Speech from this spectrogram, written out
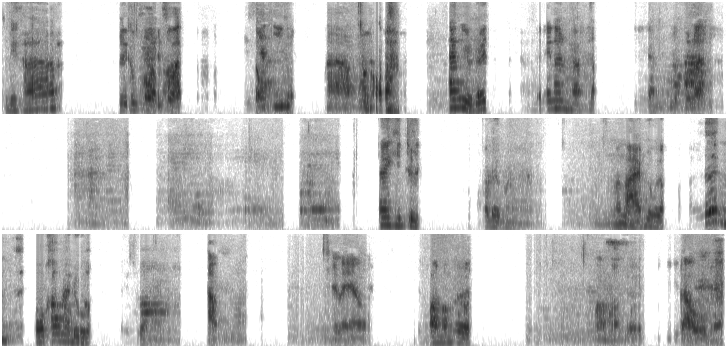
สวัสดีครับ คือทุกคนสวัสดีที่ส่งอีเมลมาเขาบอกว่า นั่งอยู่ด้วย ไม่ได้นั่งครับนั่งกันอยู่คนละที่ได้คิดถึงก็เลยมามาไลฟ์ดูแล้วเอิ้นโค้ชเข้ามาดูเลยชวนครับ ใช่แล้วเป็นความบังเอิญความบังเอิญที่เราแบบ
